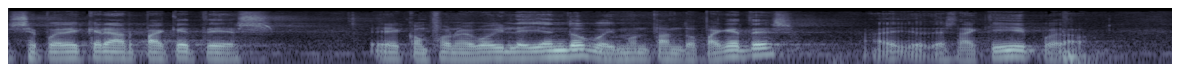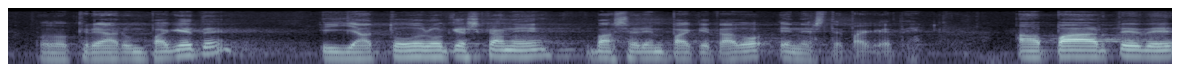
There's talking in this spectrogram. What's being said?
Se puede crear paquetes conforme voy leyendo, voy montando paquetes. Yo desde aquí puedo Puedo crear un paquete y ya todo lo que escanee va a ser empaquetado en este paquete. Aparte de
